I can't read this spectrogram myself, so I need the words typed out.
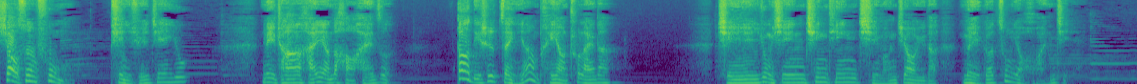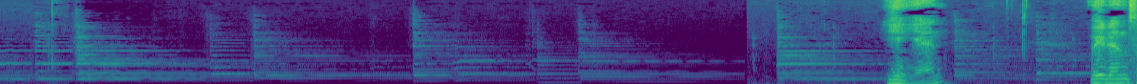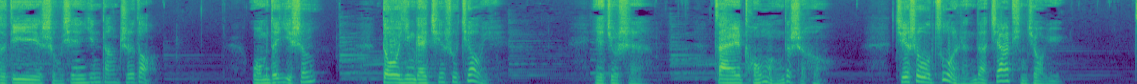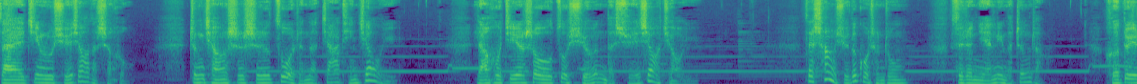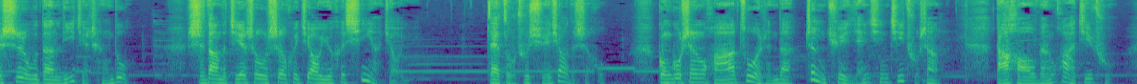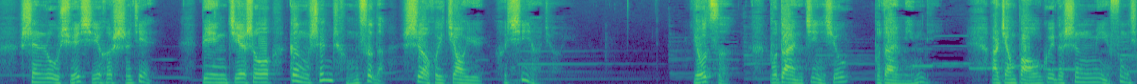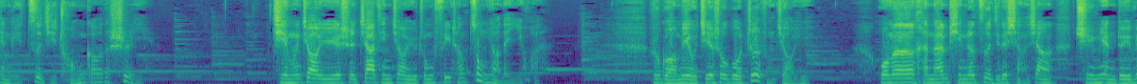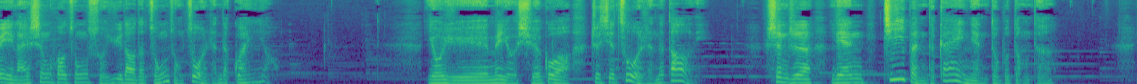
孝顺父母，品学兼优，内藏涵养的好孩子，到底是怎样培养出来的？请用心倾听启蒙教育的每个重要环节。引言：为人子弟，首先应当知道，我们的一生都应该接受教育，也就是在同盟的时候，接受做人的家庭教育；在进入学校的时候，增强实施做人的家庭教育，然后接受做学问的学校教育。在上学的过程中。随着年龄的增长和对事物的理解程度，适当的接受社会教育和信仰教育，在走出学校的时候，巩固升华做人的正确言行基础上，打好文化基础，深入学习和实践，并接收更深层次的社会教育和信仰教育，由此不断进修，不断明理。而将宝贵的生命奉献给自己崇高的事业。启蒙教育是家庭教育中非常重要的一环。如果没有接受过这种教育，我们很难凭着自己的想象去面对未来生活中所遇到的种种做人的关要。由于没有学过这些做人的道理，甚至连基本的概念都不懂得。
